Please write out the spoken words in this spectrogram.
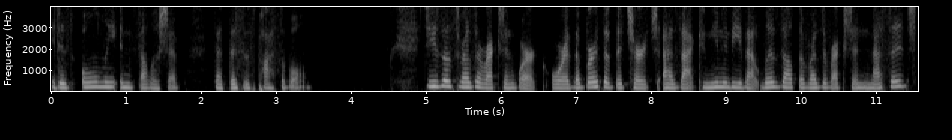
it is only in fellowship that this is possible. Jesus' resurrection work, or the birth of the church as that community that lives out the resurrection message,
